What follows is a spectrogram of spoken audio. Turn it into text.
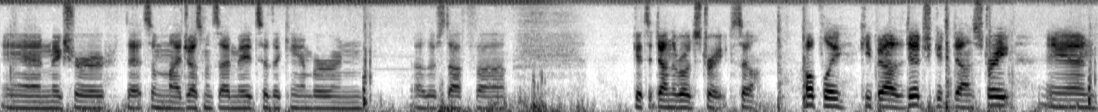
and make sure that some of my adjustments I've made to the camber and other stuff uh, gets it down the road straight. So hopefully keep it out of the ditch, get it down straight and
